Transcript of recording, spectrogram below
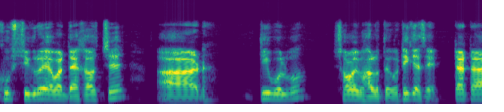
খুব শীঘ্রই আবার দেখা হচ্ছে। আর কি বলব সবাই ভালো থেকো। ঠিক আছে? টাটা।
